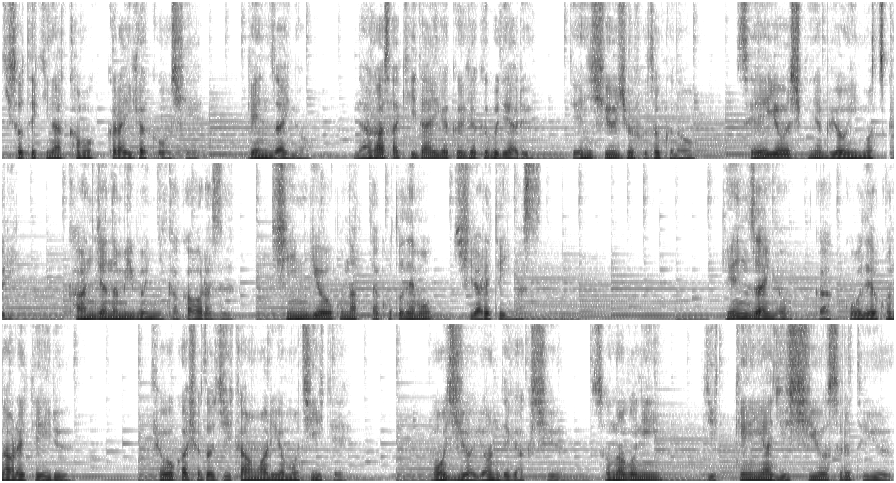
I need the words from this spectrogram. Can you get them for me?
基礎的な科目から医学を教え、現在の長崎大学医学部である伝習所附属の西洋式の病院も作り、患者の身分に関わらず診療を行ったことでも知られています。現在の学校で行われている教科書と時間割を用いて文字を読んで学習、その後に実験や実習をするという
